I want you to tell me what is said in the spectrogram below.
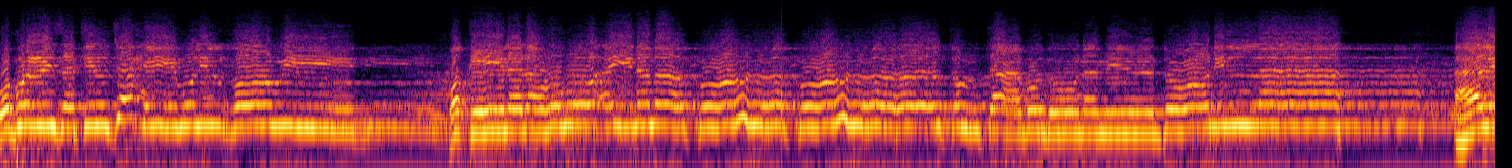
وبرزت الجحيم للغاوين. وقيل لهم أين ما كنتم تعبدون من دون الله؟ هل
